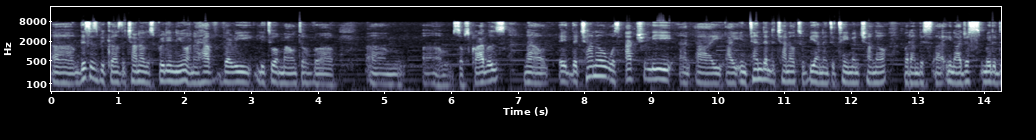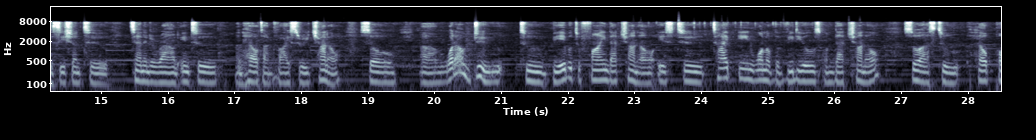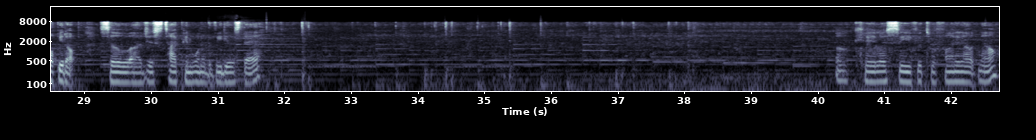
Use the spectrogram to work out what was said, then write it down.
um, this is because the channel is pretty new and I have very little amount of uh, um, um, subscribers. Now it, the channel was actually and I, I intended the channel to be an entertainment channel but I'm just uh, you know I just made a decision to turn it around into an health advisory channel. So um, what I'll do to be able to find that channel is to type in one of the videos on that channel so as to help pop it up. So uh, just type in one of the videos there. Okay let's see if it will find it out now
